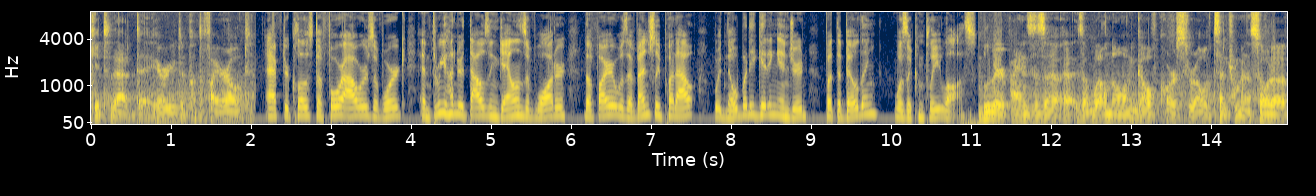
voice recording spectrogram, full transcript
get to that area to put the fire out. After close to four hours of work and 300,000 gallons of water, the fire was eventually put out with nobody getting injured, but the building was a complete loss. Blueberry Pines is a, is a well-known golf course throughout central Minnesota.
